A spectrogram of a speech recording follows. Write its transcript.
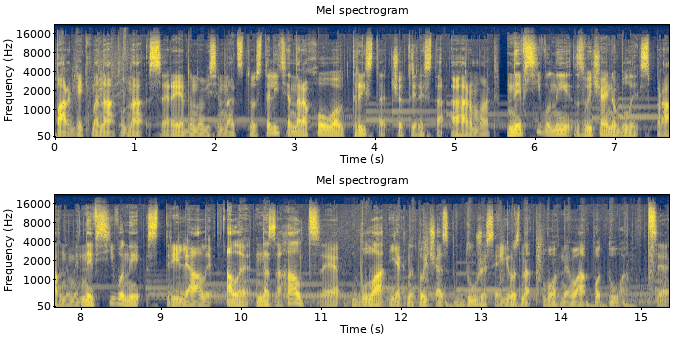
парк гетьманату на середину 18 століття нараховував 300-400 гармат. Не всі вони, звичайно, були справними, не всі вони стріляли, але на загал це була як на той час дуже серйозна вогнева потуга. Це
